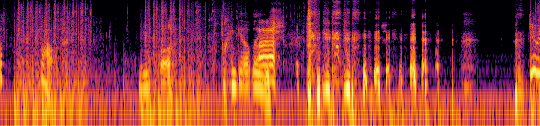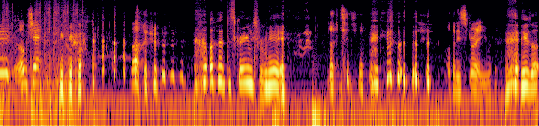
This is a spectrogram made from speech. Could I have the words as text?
the fuck? You What? fucking get up there, Ah! Gimme! Oh shit! no! I heard the screams from here. Did you? What did he scream? he was like,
